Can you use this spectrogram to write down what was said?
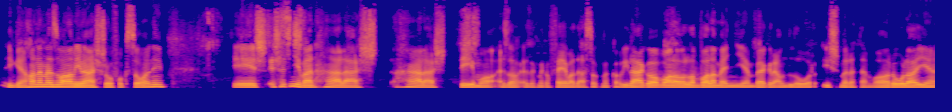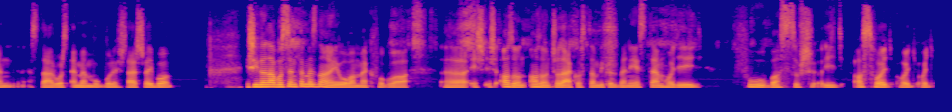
igen, hanem ez valami másról fog szólni, és, és hát nyilván hálás, hálás téma ez a, ezeknek a fejvadászoknak a világa, val, valamennyi ilyen background lore ismeretem van róla, ilyen Star Wars MMO-kból és társaiból, és igazából szerintem ez nagyon jó van megfogva, és, és azon, azon csodálkoztam, miközben néztem, hogy így fú, basszus, így az, hogy, hogy, hogy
